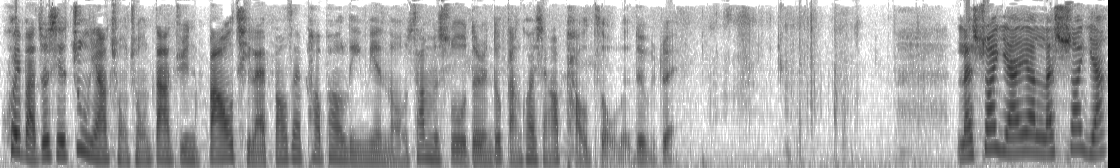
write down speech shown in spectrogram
会把这些蛀牙虫虫大军包起来，包在泡泡里面哦。他们所有的人都赶快想要跑走了，对不对？来刷牙呀！来刷牙！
